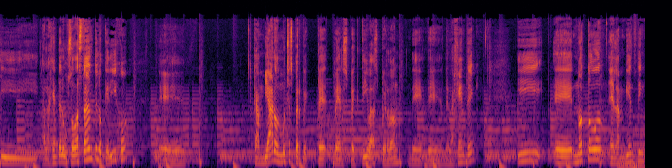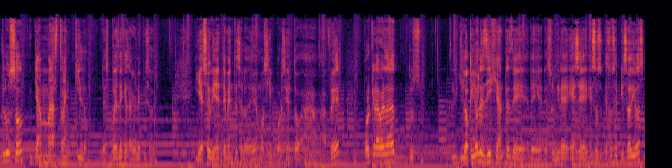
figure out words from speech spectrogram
y a la gente le gustó bastante lo que dijo. Eh, cambiaron muchas perspectivas perdón, de, de la gente y eh, el ambiente incluso ya más tranquilo después de que salió el episodio. Y eso evidentemente se lo debemos 100% a, a, Fer. Porque la verdad, pues lo que yo les dije antes de, subir ese, esos, esos, episodios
